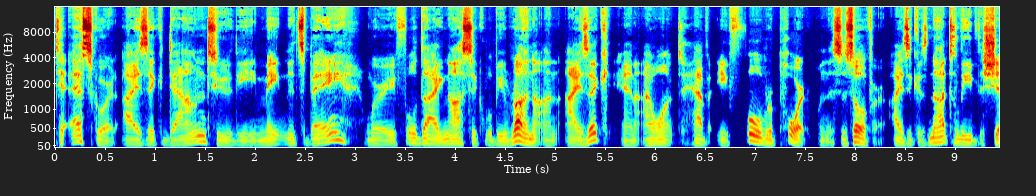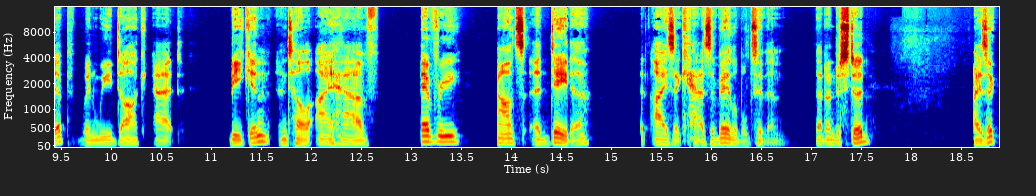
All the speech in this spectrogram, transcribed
to escort Isaac down to the maintenance bay where a full diagnostic will be run on Isaac, and I want to have a full report when this is over. Isaac is not to leave the ship when we dock at Beacon until I have every ounce of data that Isaac has available to them. That understood? Isaac?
